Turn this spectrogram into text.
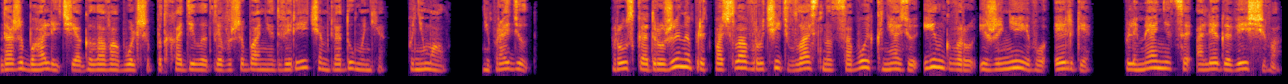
даже Бали, чья голова больше подходила для вышибания дверей, чем для думанья, понимал, не пройдет. Русская дружина предпочла вручить власть над собой князю Ингвару и жене его Эльге, племяннице Олега Вещева,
